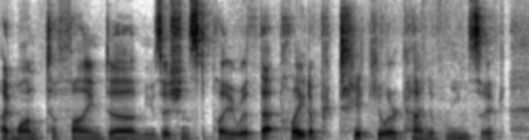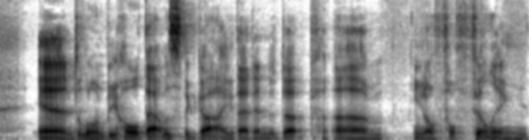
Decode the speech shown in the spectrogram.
I'd want to find uh, musicians to play with that played a particular kind of music. And lo and behold, that was the guy that ended up, um, you know, fulfilling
